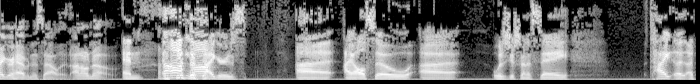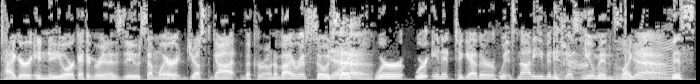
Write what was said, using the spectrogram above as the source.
tiger having a salad i don't know and, and speaking of tigers uh, I also, uh, was just gonna say, a tiger in New York, I think we're in a zoo somewhere, just got the coronavirus. So it's yeah. like we're we're in it together. It's not even just humans. Like yeah. this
